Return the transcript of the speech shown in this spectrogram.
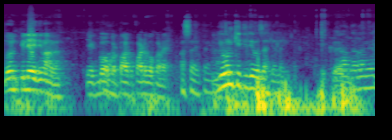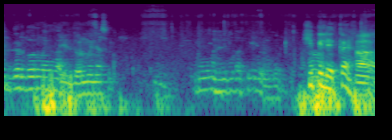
दोन पिले आहे ती माग. एक बोकड पाक पाठ बोकड आहे. असं आहे काय येऊन किती दिवस झालेला आहे एक साधारण एक दीड दोन महिने झाले. दीड दोन महिने असं. ही पिले आहेत काय? हा.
